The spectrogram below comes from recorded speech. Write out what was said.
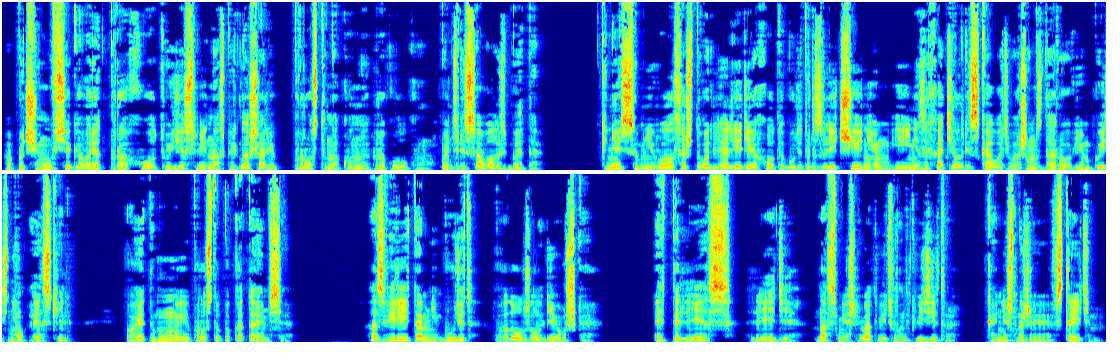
«А почему все говорят про охоту, если нас приглашали просто на конную прогулку?» – поинтересовалась Бета. «Князь сомневался, что для леди охота будет развлечением и не захотел рисковать вашим здоровьем», – пояснил Эскель. «Поэтому мы просто покатаемся». «А зверей там не будет?» – продолжила девушка. «Это лес, леди», — насмешливо ответил инквизитор. «Конечно же, встретим».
